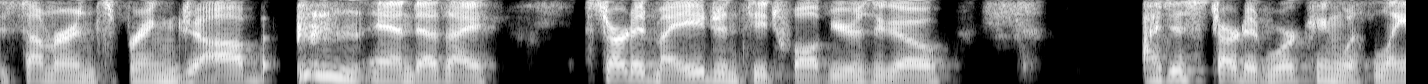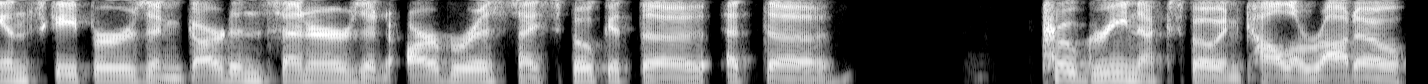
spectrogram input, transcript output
summer and spring job. And as i started my agency 12 years ago i just started working with landscapers and garden centers and arborists. I spoke at the at the pro green expo in colorado.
